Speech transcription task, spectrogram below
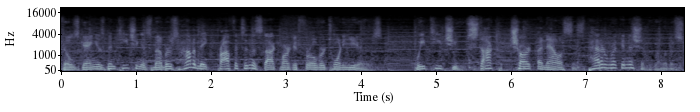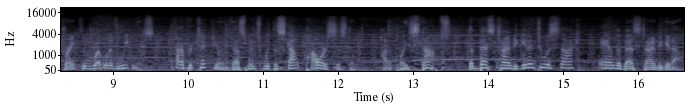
Phil's Gang has been teaching its members how to make profits in the stock market for over 20 years. We teach you stock chart analysis, pattern recognition, relative strength and relative weakness, how to protect your investments with the Scout Power System, how to place stops, the best time to get into a stock, and the best time to get out.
